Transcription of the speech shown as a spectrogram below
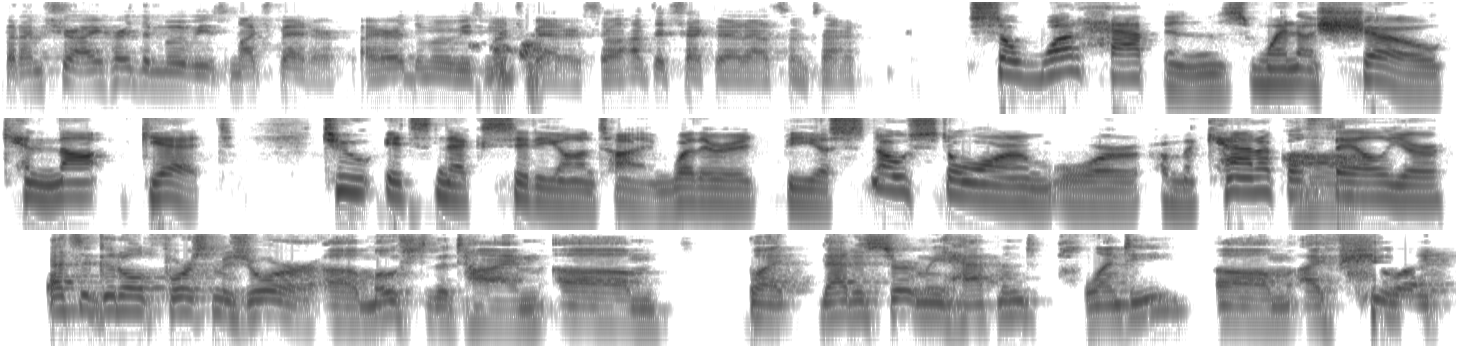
but I'm sure I heard the movies much better. I heard the movies much better, so I'll have to check that out sometime. So, what happens when a show cannot get to its next city on time, whether it be a snowstorm or a mechanical Ah. failure? That's a good old force majeure uh, most of the time. Um, but that has certainly happened plenty. Um, I feel like,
